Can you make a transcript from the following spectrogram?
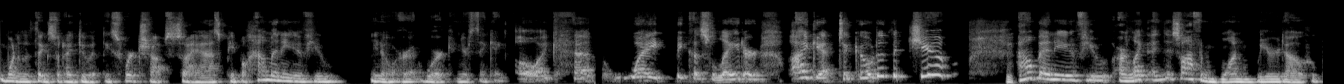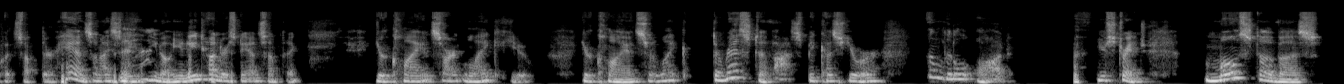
One of the things that I do at these workshops is I ask people, how many of you you know, are at work and you're thinking, oh, I can't wait because later I get to go to the gym. Hmm. How many of you are like, and there's often one weirdo who puts up their hands. And I say, you know, you need to understand something. Your clients aren't like you. Your clients are like the rest of us because you're a little odd. You're strange. Most of us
